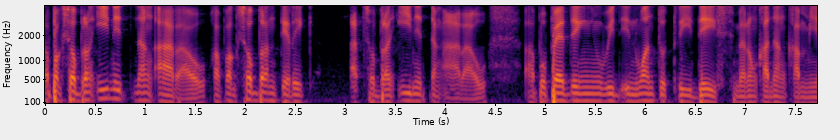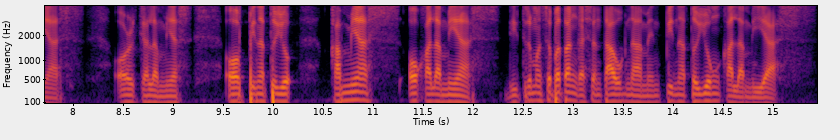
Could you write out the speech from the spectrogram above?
kapag sobrang init ng araw, kapag sobrang tirik at sobrang init ng araw, ah, pupuwedeng within 1 to 3 days meron ka ng kamyas or kalamyas o pinatuyo kamyas o kalamyas. Dito naman sa Batangas ang tawag namin pinatuyong kalamyas.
